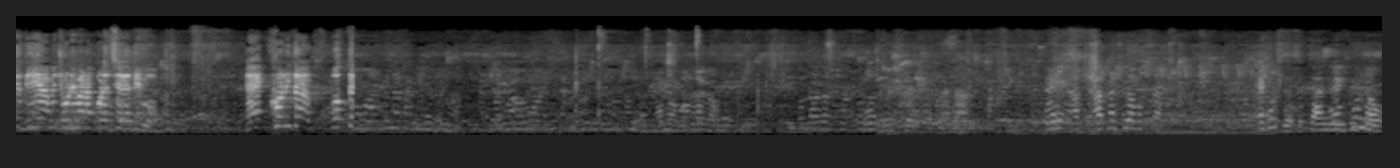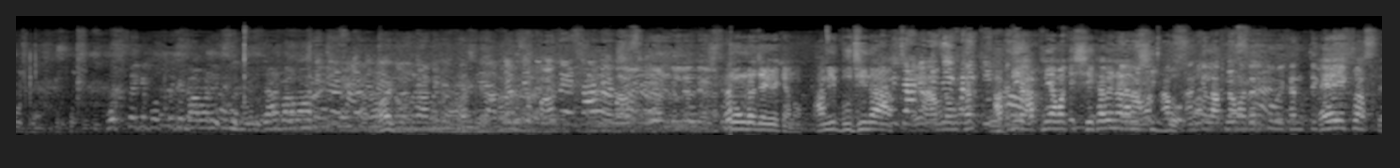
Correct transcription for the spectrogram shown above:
হাতে দিয়ে আমি জরিমানা করে ছেড়ে দিব। এক্ষুনি তার প্রত্যেক আপনার কি অবস্থা? এখন এখন প্রত্যেকে প্রত্যেকে বাবার যার বাবা নোংরা জায়গায় কেন? আমি বুঝি না। আপনি আপনি আমাকে শেখাবেন আর আমি শিখব। আঙ্কেল আপনি আমাদেরকে ওইখান থেকে একটু আসতে।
